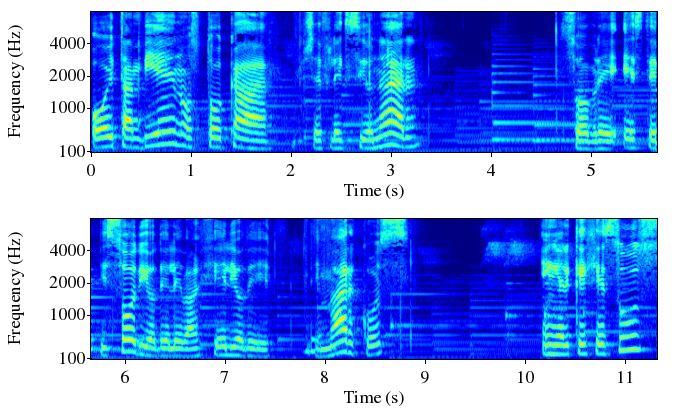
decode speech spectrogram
hoy también nos toca reflexionar sobre este episodio del Evangelio de, Marcos, en el que Jesús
